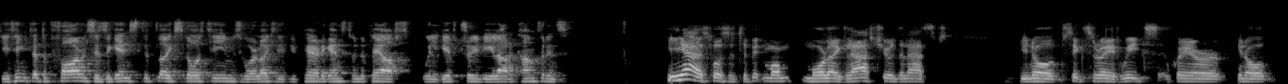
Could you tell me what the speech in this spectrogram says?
Do you think that the performances against the likes of those teams who are likely to be paired against them in the playoffs will give Treaty a lot of confidence? Yeah, I suppose it's a bit more more like last year, the last, you know, six or eight weeks where, you know,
